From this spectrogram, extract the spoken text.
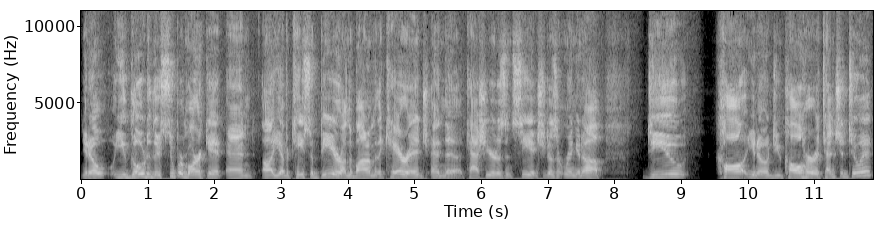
you know, you go to the supermarket and uh, you have a case of beer on the bottom of the carriage and the cashier doesn't see it, she doesn't ring it up. Do you call, you know, do you call her attention to it?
